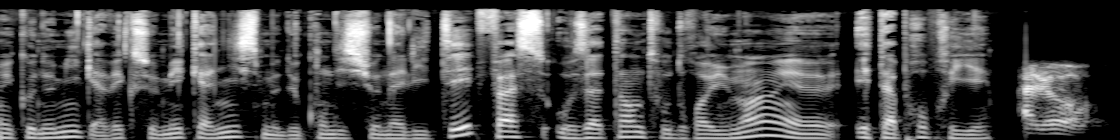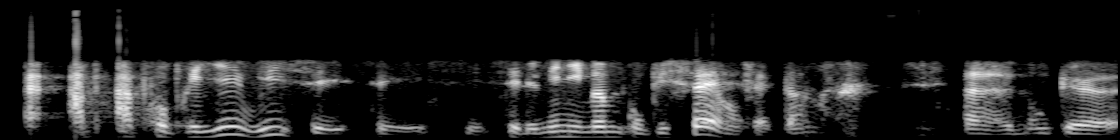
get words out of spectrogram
économiques avec ce mécanisme de conditionnalité face aux atteintes aux droits humains, euh, est appropriée Alors, appropriée, oui, c'est le minimum qu'on puisse faire en fait. Hein. Euh, donc, euh,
